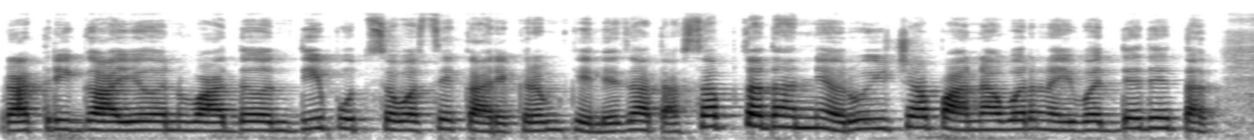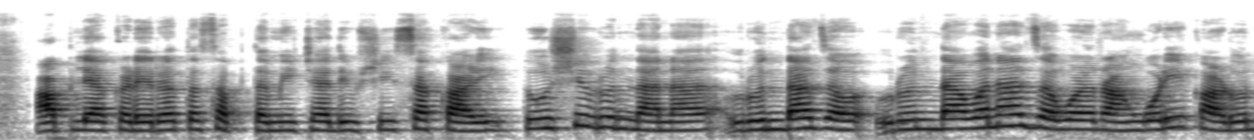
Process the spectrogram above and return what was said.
रात्री गायन वादन दीप उत्सव असे कार्यक्रम केले जातात. सप्तधान्य रुईच्या पानावर नैवेद्य देतात. आपल्याकडे रथसप्तमीच्या दिवशी सकाळी तुळशी वृंदाना वृंदाजव वृंदावनाजवळ रांगोळी काढून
